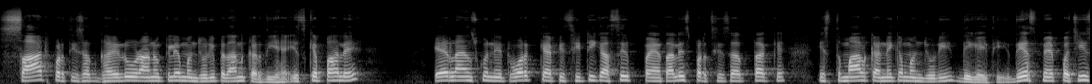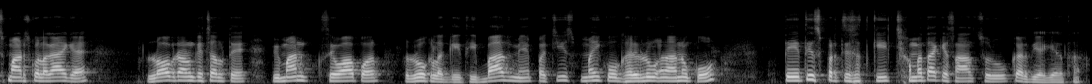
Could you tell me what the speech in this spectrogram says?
60 प्रतिशत घरेलू उड़ानों के लिए मंजूरी प्रदान कर दी है। इसके पहले एयरलाइंस को नेटवर्क कैपेसिटी का सिर्फ़ 45 प्रतिशत तक इस्तेमाल करने की मंजूरी दी गई थी। देश में 25 मार्च को लगाए गए लॉकडाउन के चलते विमान सेवाओं पर रोक लग गई थी। बाद में 25 मई को घरेलू उड़ानों को 33 प्रतिशत की क्षमता के साथ शुरू कर दिया गया था।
